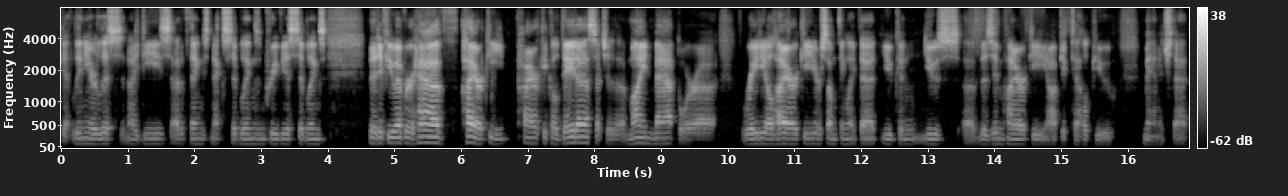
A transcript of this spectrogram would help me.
get linear lists and IDs out of things, next siblings and previous siblings. That if you ever have hierarchy hierarchical data, such as a mind map or a radial hierarchy or something like that, you can use uh, the Zim hierarchy object to help you manage that.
